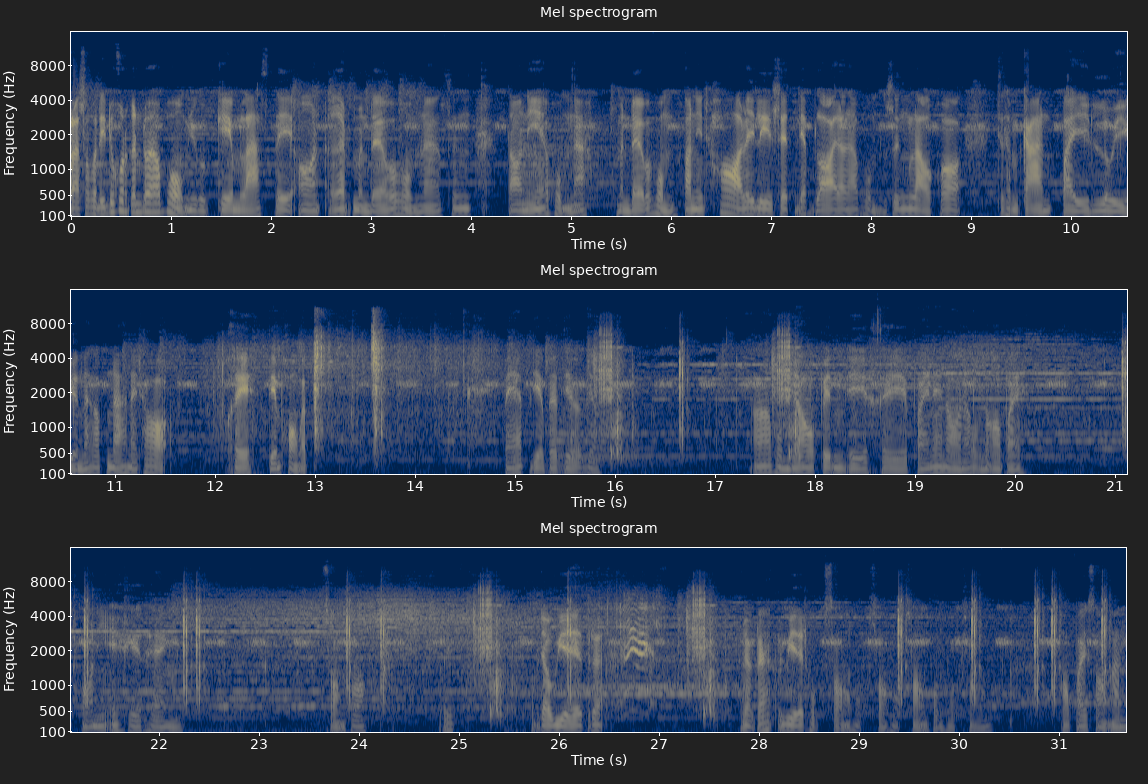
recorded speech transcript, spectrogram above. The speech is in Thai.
กราบสวัสดีทุกคนกันด้วยครับผมอยู่กับเกม Last Day on Earth เหมือนเดิมครับผมนะ ซึ่งตอนนี้ครับผมนะ เหมือนเดิมครับผม ตอนนี้ท่อได้รีเซ็ตเรียบร้อยแล้วนะผม ซึ่งเราก็จะทำการไปลุยกันนะครับนะ ในท่อ โอเค เตรียมของแบบแป๊บเดียวแป๊บเดียวแป๊บเดียว อ่า ผมจะเอาเป็น AK ไปแน่นอนนะ ผมต้องเอาไปอ๋อนี้ AK แทงสองพอ เฮ้ย ผมจะเอา VS ไปด้วย อยากได้ VS หกสองหกสองหกสองผมหกสองเอาไปสองอัน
